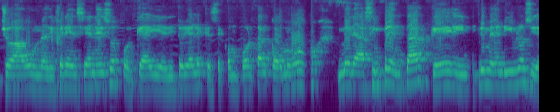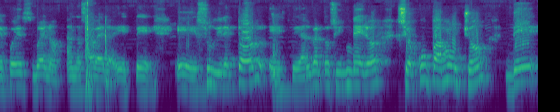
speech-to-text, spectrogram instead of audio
yo hago una diferencia en eso porque hay editoriales que se comportan como meras imprentas que imprimen libros y después, bueno, andas a ver, este, eh, su director, este, Alberto Cisneros, se ocupa mucho de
